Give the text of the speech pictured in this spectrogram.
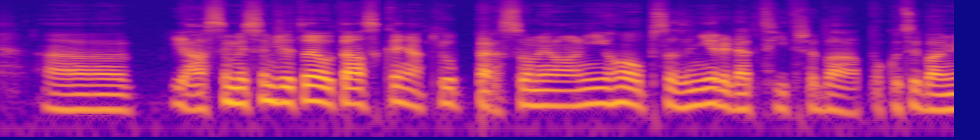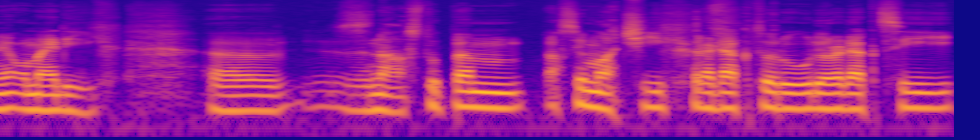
Já si myslím, že to je otázka nějakého personálního obsazení redakcí třeba, pokud se bavíme o médiích. E, s nástupem asi mladších redaktorů do redakcí e,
